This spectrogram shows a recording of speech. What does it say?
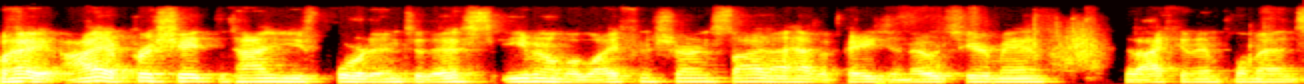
Well, hey, I appreciate the time you've poured into this. Even on the life insurance side, I have a page of notes here, man, that I can implement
